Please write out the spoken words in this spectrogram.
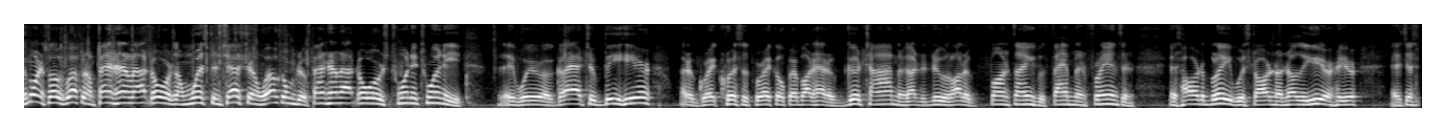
Good morning, folks. Welcome to Panhandle Outdoors. I'm Winston Chester, and welcome to Panhandle Outdoors 2020. We're uh, glad to be here. Had a great Christmas break. Hope everybody had a good time and got to do a lot of fun things with family and friends. And it's hard to believe we're starting another year here. It's just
